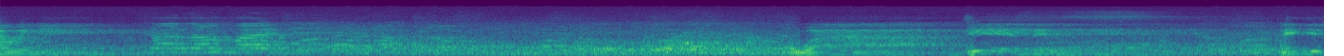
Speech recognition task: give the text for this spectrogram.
Awinye. wa JSS neji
